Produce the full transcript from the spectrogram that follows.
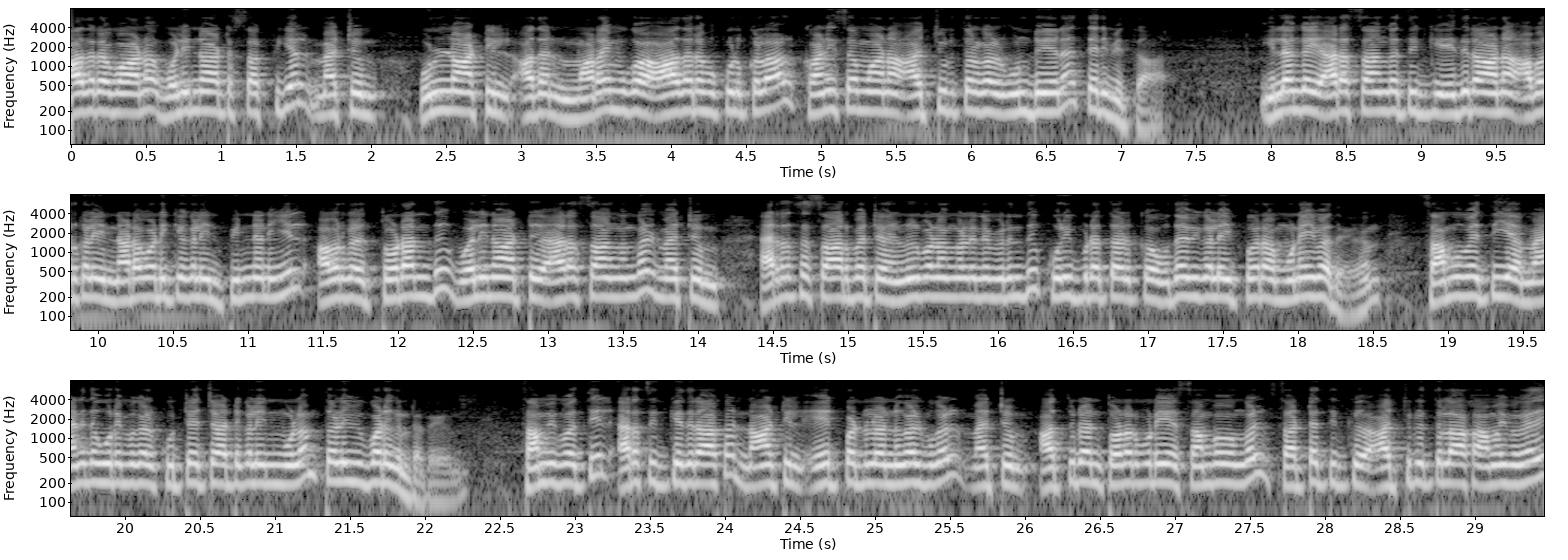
ஆதரவான வெளிநாட்டு சக்திகள் மற்றும் உள்நாட்டில் அதன் மறைமுக ஆதரவு குழுக்களால் கணிசமான அச்சுறுத்தல்கள் உண்டு என தெரிவித்தார். இலங்கை அரசாங்கத்திற்கு எதிரான அவர்களின் நடவடிக்கைகளின் பின்னணியில் அவர்கள் தொடர்ந்து வெளிநாட்டு அரசாங்கங்கள் மற்றும் அரசு சார்பற்ற நிறுவனங்களிடமிருந்து குறிப்பிடத்தக்க உதவிகளை பெற முனைவது சமூகத்திய மனித உரிமைகள் குற்றச்சாட்டுகளின் மூலம் தெளிவுபடுகின்றது. சமீபத்தில் அரசிற்கு எதிராக நாட்டில் ஏற்பட்டுள்ள நிகழ்வுகள் மற்றும் அத்துடன் தொடர்புடைய சம்பவங்கள் சட்டத்திற்கு அச்சுறுத்தலாக அமைவதை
